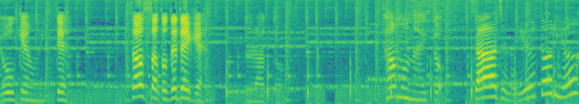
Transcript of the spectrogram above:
要件を言って。さっさと出ていけブラッドさもないと。サージの言う通りよ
